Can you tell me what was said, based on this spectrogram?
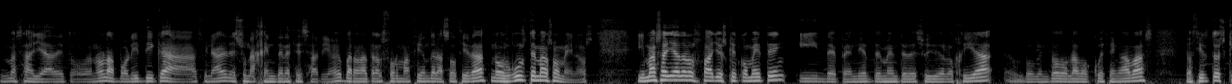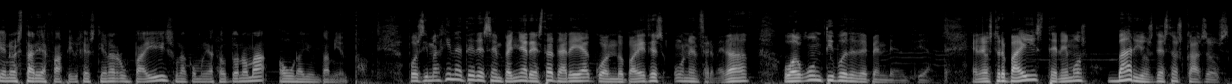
más allá de todo, ¿no? La política al final es un agente necesario ¿eh? para la transformación de la sociedad, nos guste más o menos. Y más allá de los fallos que cometen, independientemente de su ideología, porque en todos lados cuecen habas, lo cierto es que no es tarea fácil gestionar un país, una comunidad autónoma o un ayuntamiento. Pues imagínate desempeñar esta tarea cuando padeces una enfermedad o algún tipo de dependencia. En nuestro país tenemos varios de estos casos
